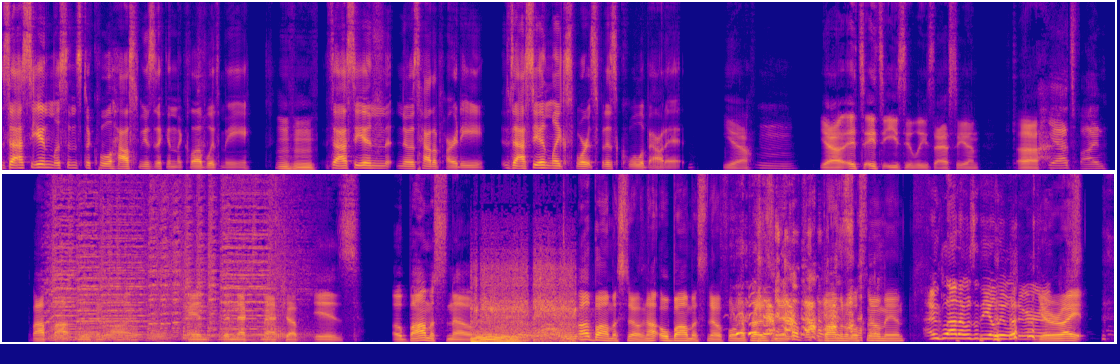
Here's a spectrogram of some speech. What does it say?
Zacian listens to cool house music in the club with me. Mm-hmm. Zacian knows how to party. Zacian likes sports, but is cool about it. Yeah. Hmm, Yeah. It's it's easily Zacian. Uh, yeah, it's fine. bop bop. Moving on, and the next matchup is Obama Snow. Obama Snow, not Obama Snow, former president. Obama Abominable Snow. snowman. I'm glad I wasn't the only one who heard You're right.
